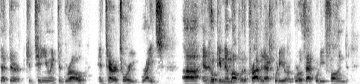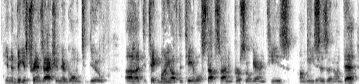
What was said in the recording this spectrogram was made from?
that they're continuing to grow and territory rights, uh, and hooking them up with a private equity or a growth equity fund in the mm-hmm. biggest transaction they're going to do. Uh, to take money off the table, stop signing personal guarantees on leases yeah. and on debt,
